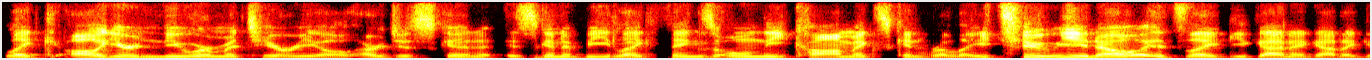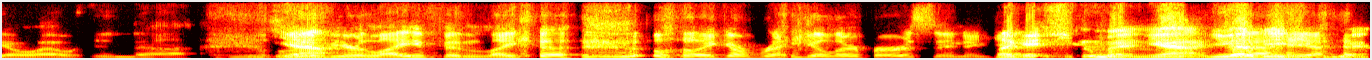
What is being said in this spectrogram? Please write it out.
like all your newer material are just gonna is gonna be like things only comics can relate to, you know? It's like you kind of gotta go out and uh Yeah. live your life and like a like a regular person and Like a human, yeah. You gotta be a Yeah, yeah. human.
